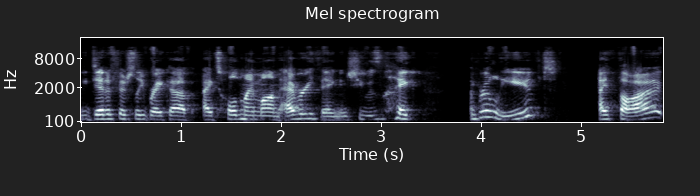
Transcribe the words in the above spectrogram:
we did officially break up. I told my mom everything, and she was like, "I'm relieved." I thought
